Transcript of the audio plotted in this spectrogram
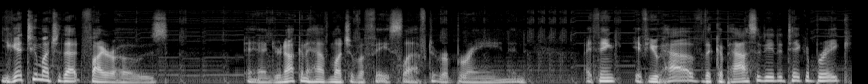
you get too much of that fire hose and you're not going to have much of a face left or a brain. And I think if you have the capacity to take a break,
